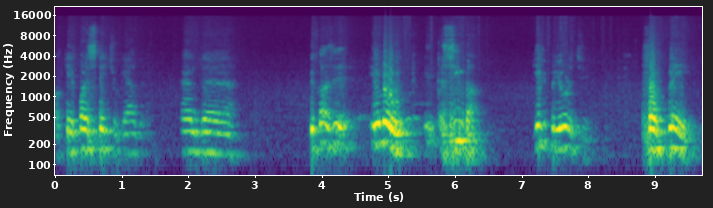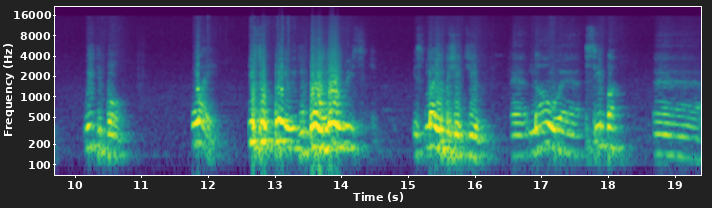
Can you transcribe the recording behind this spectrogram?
okay, for stay together, and uh, because uh, you know Simba give priority for play with the ball. Why? If you play with the ball, no risk. It's my objective. Uh, now uh, Simba uh,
